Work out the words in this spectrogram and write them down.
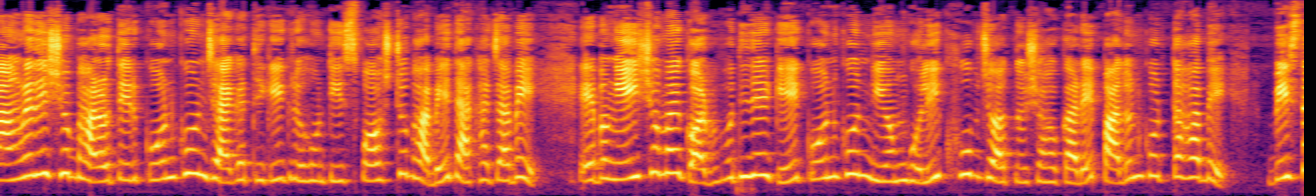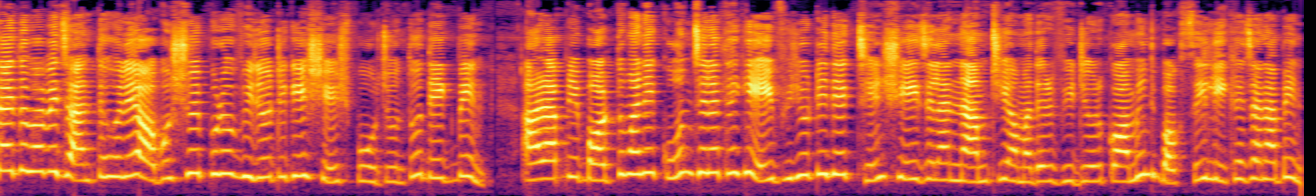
বাংলাদেশ ও ভারতের কোন কোন জায়গা থেকে গ্রহণটি স্পষ্টভাবে দেখা যাবে এবং এই সময় গর্ভবতীদেরকে কোন কোন নিয়মগুলি খুব যত্ন সহকারে পালন করতে হবে, বিস্তারিতভাবে জানতে হলে অবশ্যই পুরো ভিডিওটিকে শেষ পর্যন্ত দেখবেন। আর আপনি বর্তমানে কোন জেলা থেকে এই ভিডিওটি দেখছেন, সেই জেলার নামটি আমাদের ভিডিওর কমেন্ট বক্সে লিখে জানাবেন।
